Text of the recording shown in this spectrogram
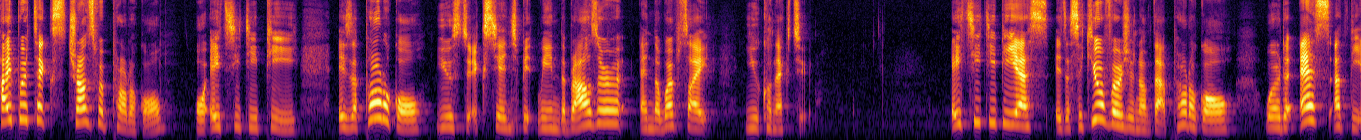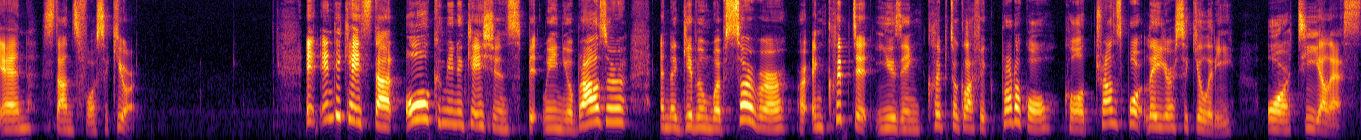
Hypertext Transfer Protocol, or HTTP, is a protocol used to exchange between the browser and the website you connect to. HTTPS is a secure version of that protocol where the S at the end stands for secure. It indicates that all communications between your browser and a given web server are encrypted using cryptographic protocol called Transport Layer Security, or TLS.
